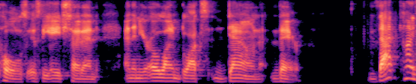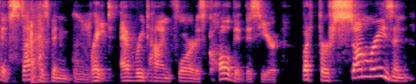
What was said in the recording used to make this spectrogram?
pulls is the H tight end, and then your O line blocks down there. That kind of stuff has been great every time Florida's called it this year. But for some reason,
